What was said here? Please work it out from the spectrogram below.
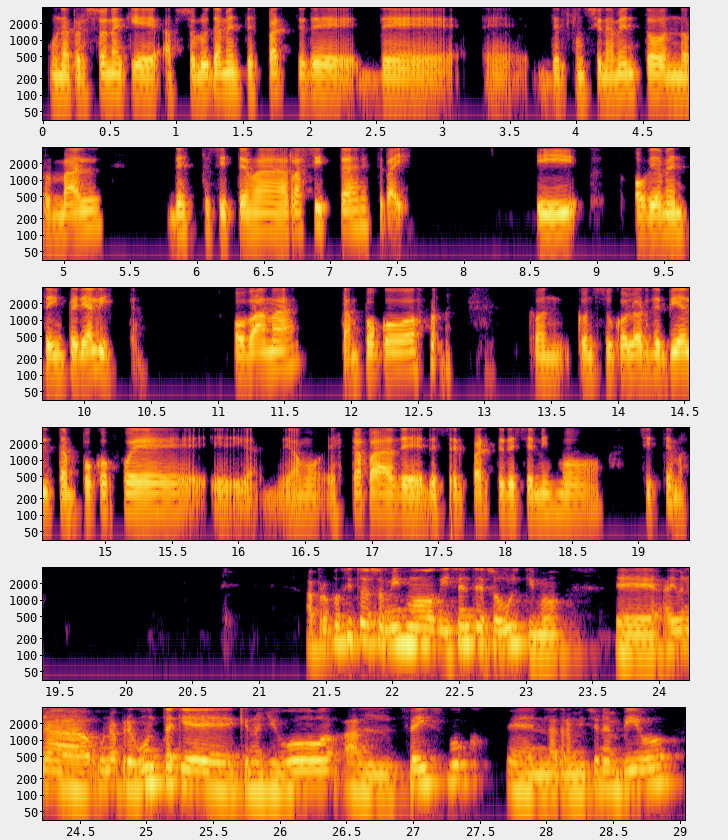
una persona que absolutamente es parte de, eh, del funcionamiento normal de este sistema racista en este país. Y obviamente imperialista. Obama tampoco, con, su color de piel, tampoco fue, eh, digamos, es capaz de ser parte de ese mismo sistema. A propósito de eso mismo, Vicente, eso último, eh, hay una, pregunta que, nos llegó al Facebook en la transmisión en vivo,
